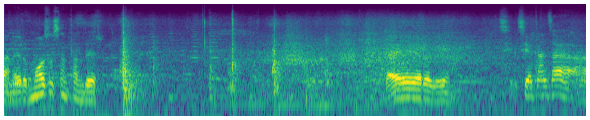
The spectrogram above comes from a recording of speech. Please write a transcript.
Tan hermoso Santander. Verde. Sí alcanza a,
